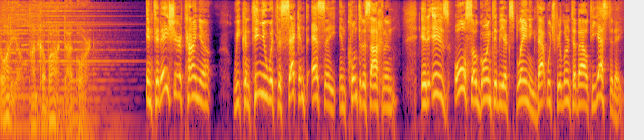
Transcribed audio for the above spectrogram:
audio on Chabad.org. In today's Shiur Tanya, we continue with the second essay in Kuntres Acharon. It is also going to be explaining that which we learned about yesterday,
